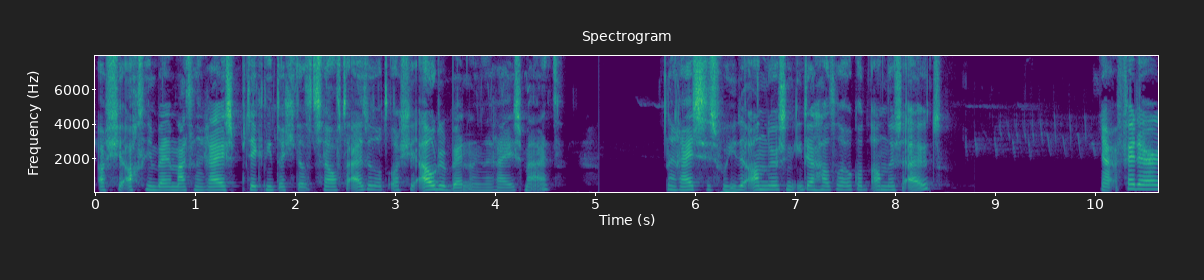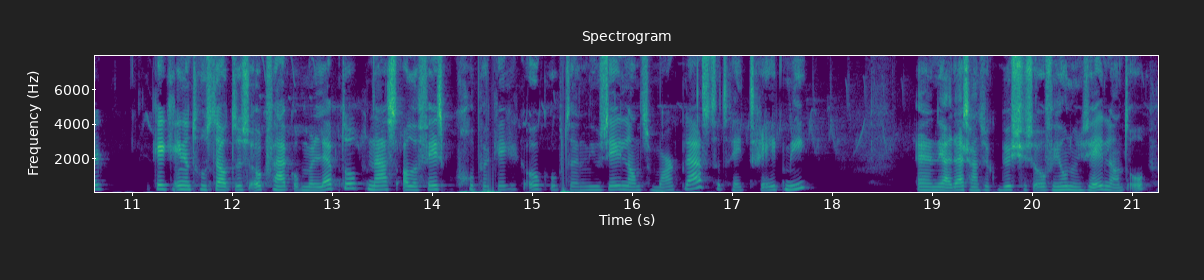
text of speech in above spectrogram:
als je 18 bent en maakt een reis, betekent niet dat je dat hetzelfde als als je ouder bent en een reis maakt. Een reis is voor ieder anders en ieder haalt er ook wat anders uit. Ja, verder keek ik in het hostel dus ook vaak op mijn laptop. Naast alle Facebookgroepen keek ik ook op de Nieuw-Zeelandse marktplaats. Dat heet Trade Me. En ja, daar staan natuurlijk busjes over heel Nieuw-Zeeland op.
